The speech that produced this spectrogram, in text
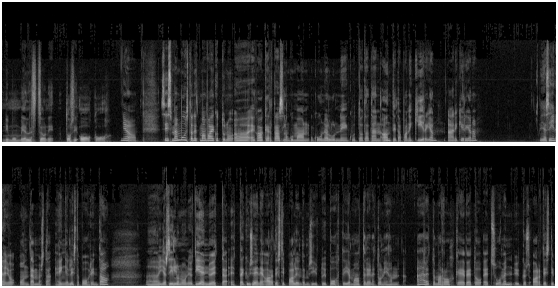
niin mun mielestä se on tosi ok. Joo. Siis mä muistan, että mä oon vaikuttunut äh, ekaa kertaa silloin, kun mä oon kuunnellut niin kuin, tota, tämän Antti Tapani kirjan äänikirjana. Ja siinä jo on tämmöistä hengellistä pohdintaa. Äh, ja silloin on jo tiennyt, että, että kyseinen artisti paljon tämmöisiä juttuja pohtii. Ja mä ajattelen, että on ihan äärettömän rohkea veto, että Suomen ykkösartisti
